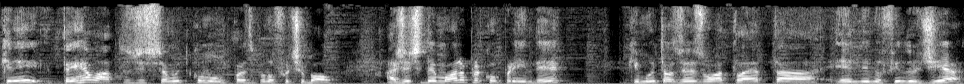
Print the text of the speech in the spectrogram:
que nem. Tem relatos disso, isso é muito comum, por exemplo, no futebol. A gente demora para compreender que muitas vezes um atleta, ele no fim do dia,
